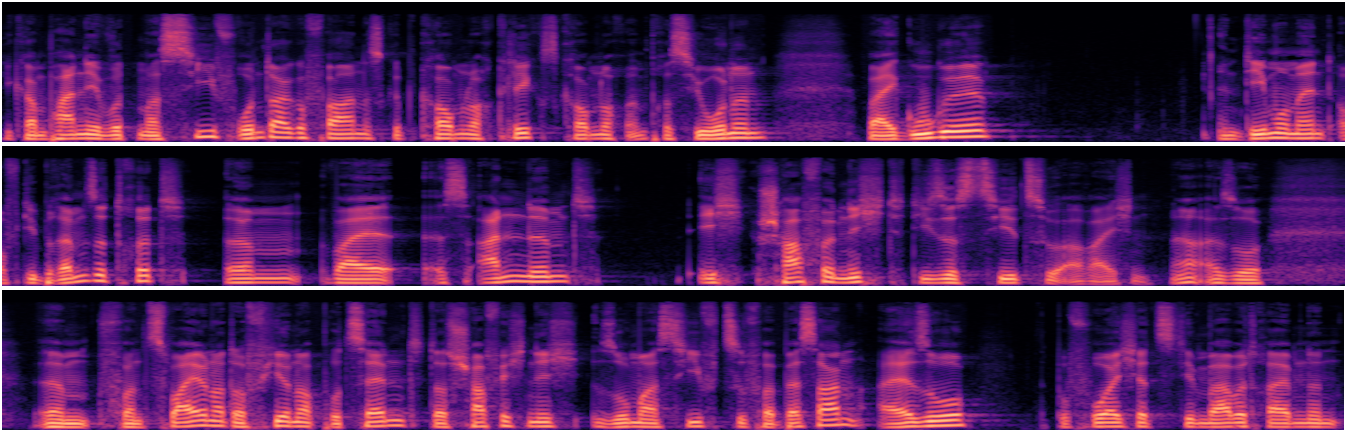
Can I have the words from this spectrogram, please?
Die Kampagne wird massiv runtergefahren. Es gibt kaum noch Klicks, kaum noch Impressionen, weil Google in dem Moment auf die Bremse tritt, ähm, weil es annimmt, ich schaffe nicht, dieses Ziel zu erreichen. Ja, also ähm, von 200 auf 400 Prozent, das schaffe ich nicht, so massiv zu verbessern. Also, bevor ich jetzt dem Werbetreibenden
